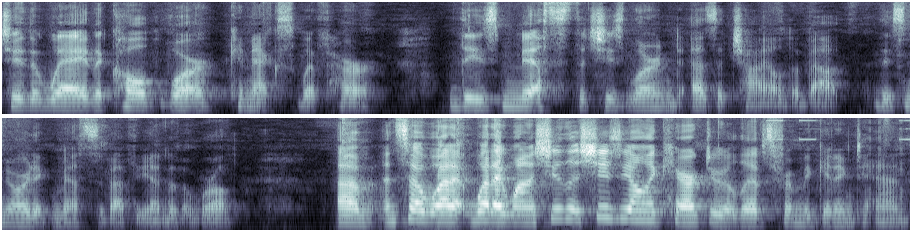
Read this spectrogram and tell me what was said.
to the way the Cold War connects with her. These myths that she's learned as a child about these Nordic myths about the end of the world. Um, and so what what I wanted she she's the only character who lives from beginning to end.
